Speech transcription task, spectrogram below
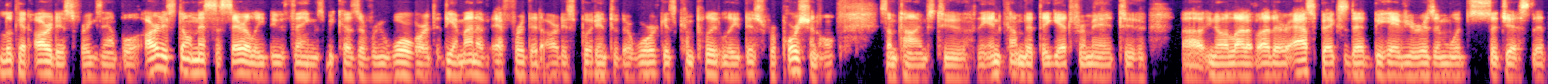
look at artists, for example. Artists don't necessarily do things because of reward. The amount of effort that artists put into their work is completely disproportional sometimes to the income that they get from it, to uh, you know a lot of other aspects that behaviorism would suggest that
